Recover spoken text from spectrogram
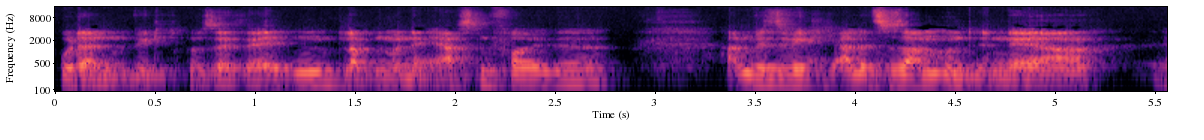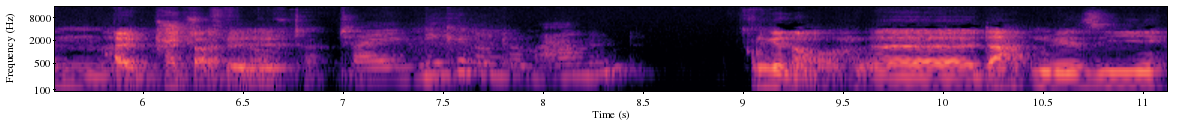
Oder wirklich nur sehr selten. Ich glaube, nur in der ersten Folge hatten wir sie wirklich alle zusammen und in der Im Halbstaffel. Bei Nicken und Umarmen. Genau, äh, da hatten wir sie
